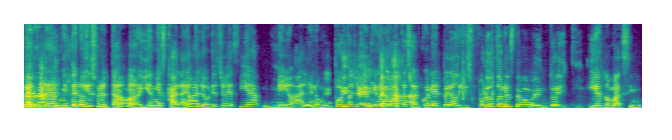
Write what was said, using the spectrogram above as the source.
pero realmente lo disfrutaba y en mi escala de valores yo decía, me vale, no me importa, yo sé que no me voy a casar con él, pero disfruto en este momento y, y es lo máximo.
